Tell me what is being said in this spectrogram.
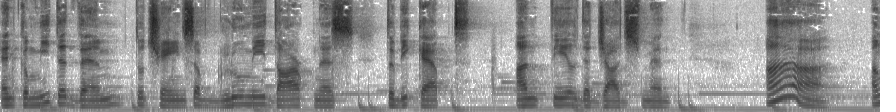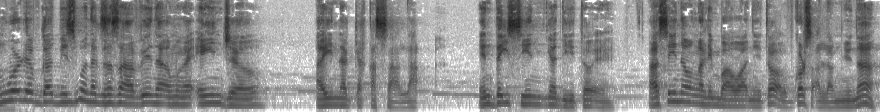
and committed them to chains of gloomy darkness to be kept until the judgment Ah, ang Word of God mismo nagsasabi na ang mga angel ay nagkakasala. And they sinned nga dito eh. Ah, sino ang halimbawa nito? Of course, alam nyo na.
